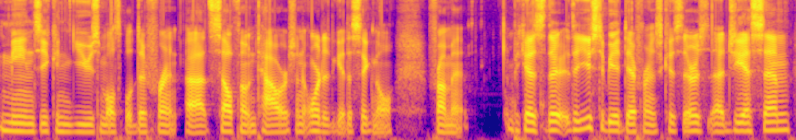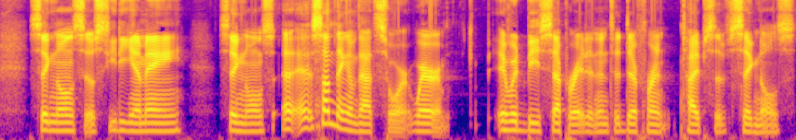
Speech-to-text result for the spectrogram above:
means you can use multiple different uh, cell phone towers in order to get a signal from it. Because there there used to be a difference because there's GSM signals, so CDMA signals, something of that sort, where it would be separated into different types of signals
